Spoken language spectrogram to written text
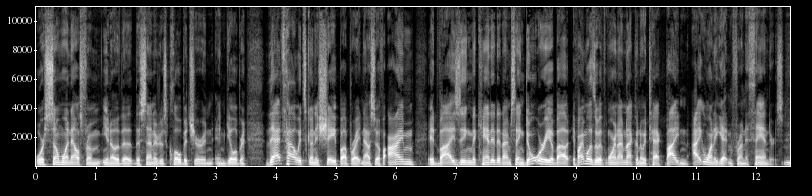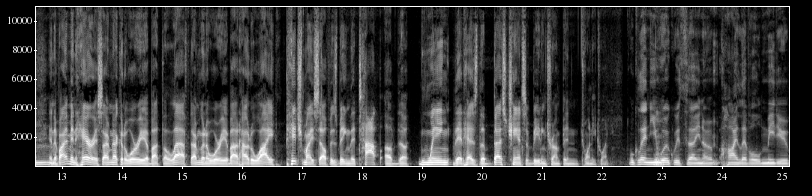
or someone else from you know the the senators Klobuchar and, and Gillibrand? That's how it's going to shape up right now. So if I'm advising the candidate, I'm saying don't worry about if I'm Elizabeth Warren, I'm not going to attack Biden. I want to get in front of Sanders. Mm. And if I'm in Harris, I'm not going to worry about the left. I'm going to worry about how do I pitch myself as being the top of the wing that has the best chance of beating Trump in 2020. Well, Glenn, you mm. work with uh, you know high level media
